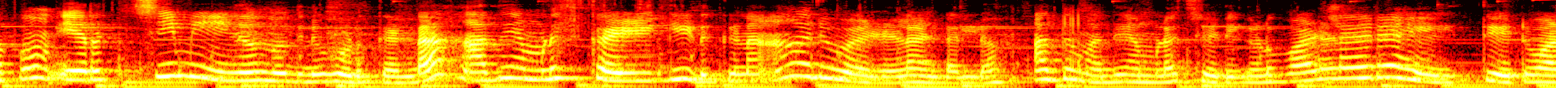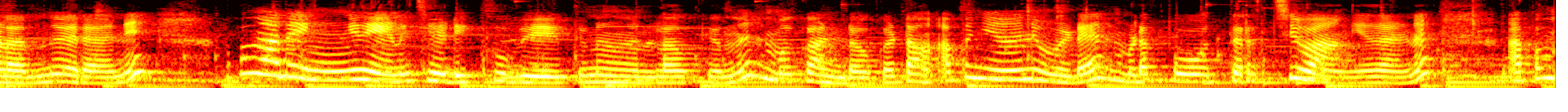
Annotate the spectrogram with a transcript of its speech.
അപ്പം ഇറച്ചി മീനൊന്നും ഇതിന് കൊടുക്കണ്ട. അത് നമ്മൾ കഴുകി എടുക്കണ ആ ഒരു വെള്ളം ഉണ്ടല്ലോ അത് മതി നമ്മളെ ചെടികൾ. വളരെ ഹെൽത്തി ആയിട്ട് വളർന്നു വരാൻ അപ്പം അതെങ്ങനെയാണ് ചെടിക്ക് ഉപയോഗിക്കുന്നത് എന്നുള്ളതൊക്കെ ഒന്ന് നമുക്ക് കണ്ടോക്കട്ടോ. അപ്പം ഞാനിവിടെ നമ്മുടെ പോത്തിറച്ചി വാങ്ങിയതാണ്. അപ്പം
